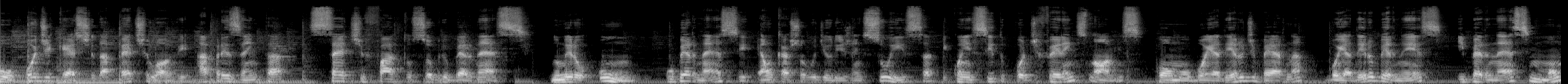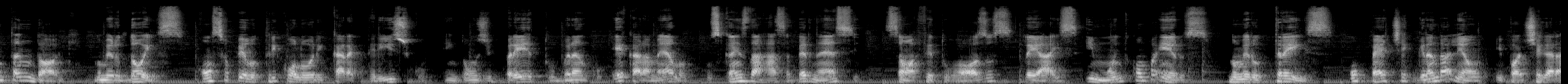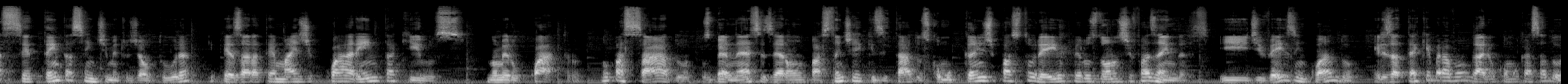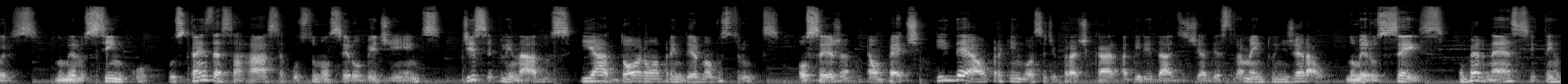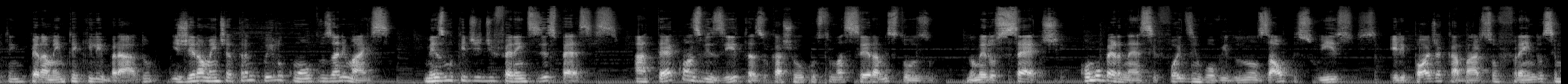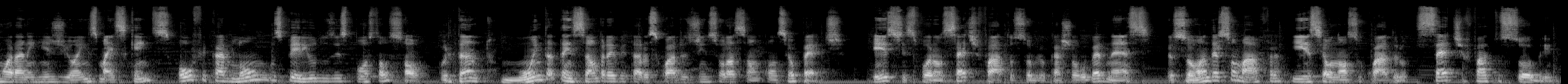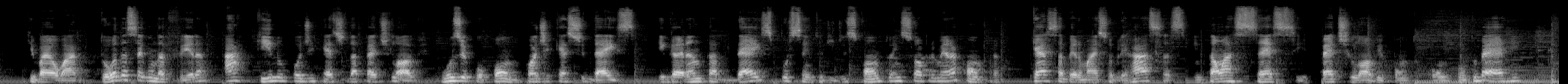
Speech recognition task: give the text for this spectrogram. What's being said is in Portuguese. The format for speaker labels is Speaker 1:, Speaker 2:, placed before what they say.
Speaker 1: O podcast da Pet Love apresenta sete fatos sobre o Bernese. Número 1. Um, o Bernese é um cachorro de origem suíça e conhecido por diferentes nomes, como boiadeiro de Berna, boiadeiro bernês e Bernese Mountain Dog. Número 2. Com seu pelo tricolor e característico, em tons de preto, branco e caramelo, os cães da raça Bernese são afetuosos, leais e muito companheiros. Número 3. O pet é grandalhão e pode chegar a 70 centímetros de altura e pesar até mais de 40 quilos. Número 4. No passado, os bernesses eram bastante requisitados como cães de pastoreio pelos donos de fazendas, e de vez em quando eles até quebravam galho como caçadores. Número 5. Os cães dessa raça costumam ser obedientes, disciplinados e adoram aprender novos truques. Ou seja, é um pet ideal para quem gosta de praticar habilidades de adestramento em geral. Número 6. O Bernese tem um temperamento equilibrado e geralmente é tranquilo com outros animais, mesmo que de diferentes espécies. Até com as visitas, o cachorro costuma ser amistoso. Número 7. Como o Bernese foi desenvolvido nos Alpes suíços, ele pode acabar sofrendo se morar em regiões mais quentes ou ficar longos períodos exposto ao sol. Portanto, muita atenção para evitar os quadros de insolação com seu pet. Estes foram sete fatos sobre o cachorro Bernese. Eu sou Anderson Mafra e esse é o nosso quadro Sete Fatos sobre que vai ao ar toda segunda-feira aqui no podcast da Pet Love. Use o cupom podcast10 e garanta 10% de desconto em sua primeira compra. Quer saber mais sobre raças? Então acesse petlove.com.br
